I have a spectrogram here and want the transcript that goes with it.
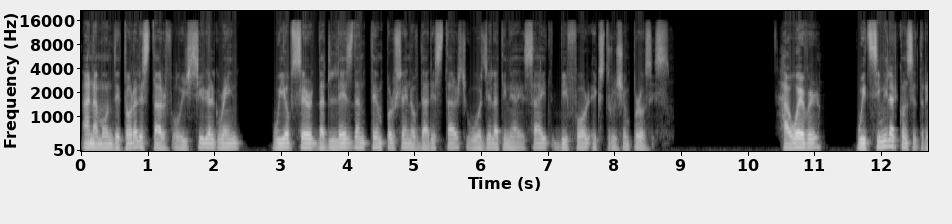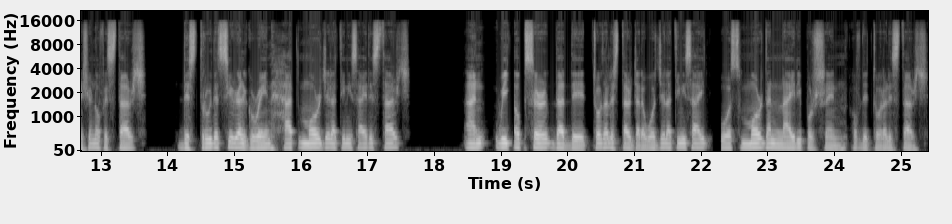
And among the total starch of each cereal grain, we observed that less than 10% of that starch was gelatinized before extrusion process. However, with similar concentration of starch, the extruded cereal grain had more gelatinized starch and we observed that the total starch that was gelatinized was more than 90% of the total starch.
